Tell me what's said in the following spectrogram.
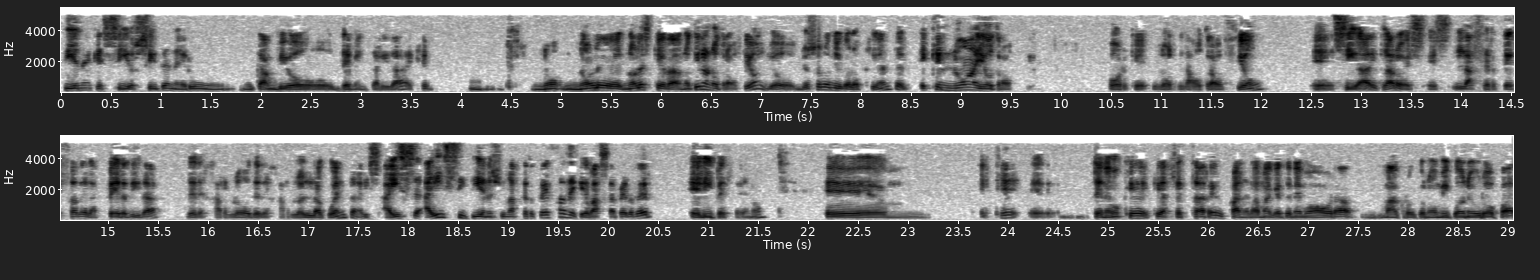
tiene que sí o sí tener un, cambio de mentalidad. Es que mm, no, no, le, no les queda, no tienen otra opción. Yo, yo se lo digo a los clientes, es que no hay otra opción. Porque la otra opción eh, sí hay, claro, es, es la certeza de la pérdida de dejarlo, de dejarlo en la cuenta. Ahí, ahí sí tienes una certeza de que vas a perder el IPC, ¿no? eh, es que eh, tenemos que, aceptar el panorama que tenemos ahora macroeconómico en Europa,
